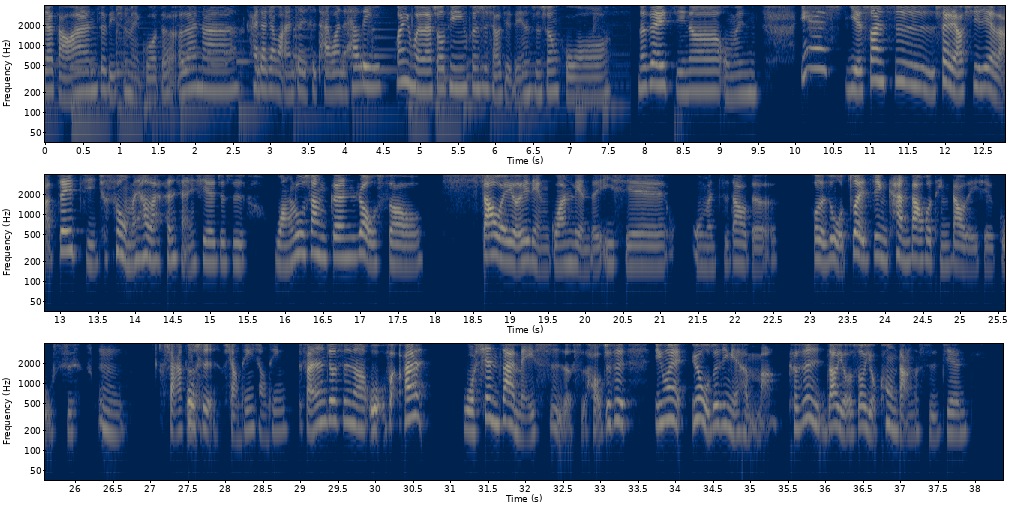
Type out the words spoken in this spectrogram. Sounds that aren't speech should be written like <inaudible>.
家早安，这里是美国的 Alana。嗨，大家晚安，这里是台湾的 Helly。欢迎回来收听《愤世小姐的厌世生活》。那这一集呢，我们应该也算是废聊系列啦。这一集就是我们要来分享一些，就是网络上跟肉搜稍微有一点关联的一些我们知道的，或者是我最近看到或听到的一些故事。嗯，啥故事？想听想听。反正就是呢，我反反正我现在没事的时候，就是因为因为我最近也很忙，可是你知道，有的时候有空档的时间，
